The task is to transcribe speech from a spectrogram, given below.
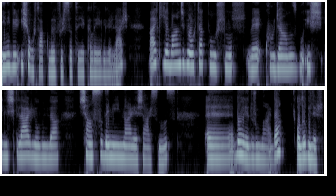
yeni bir iş ortaklığı fırsatı yakalayabilirler. Belki yabancı bir ortak bulursunuz ve kuracağınız bu iş ilişkiler yoluyla şanslı deneyimler yaşarsınız. Ee, böyle durumlarda olabilir.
